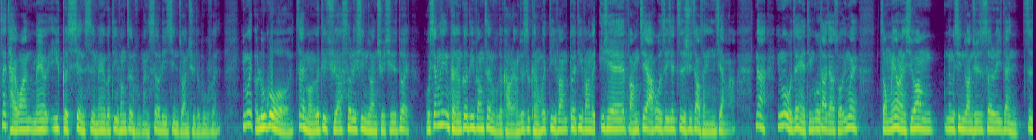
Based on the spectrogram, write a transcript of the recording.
在台湾没有一个县市没有个地方政府敢设立性专区的部分，因为如果在某一个地区要设立性专区，其实对我相信可能各地方政府的考量就是可能会地方对地方的一些房价或者是一些秩序造成影响啊。那因为我之前也听过大家说，因为总没有人希望。那个性专区是设立在你自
